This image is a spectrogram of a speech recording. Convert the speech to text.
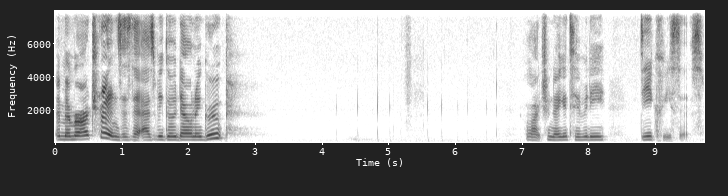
Remember our trends is that as we go down a group, electronegativity decreases.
